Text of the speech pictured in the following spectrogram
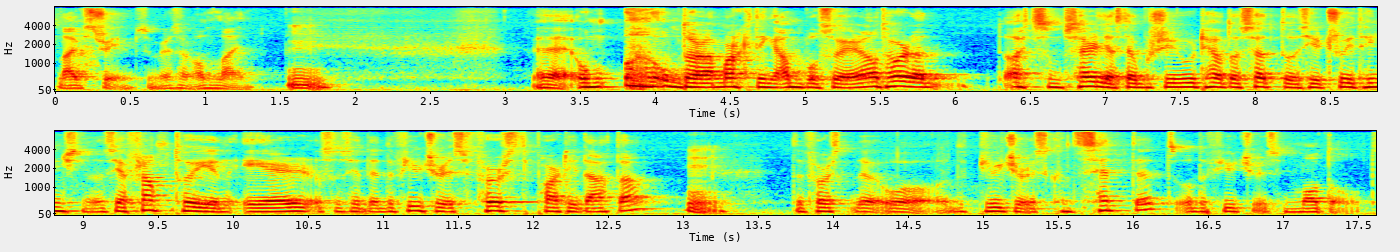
livestream som är så online. Mm. Eh om om då marketing ambassadör att höra det att som särskilt där på sig ut att sätta och se tre tingen och jag framtiden är och så säger det the future is first party data. Mm. The first the, or the future is consented or the future is modeled.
